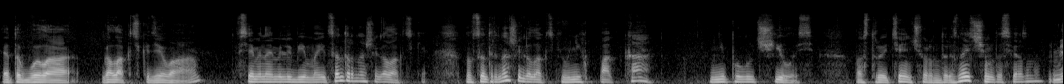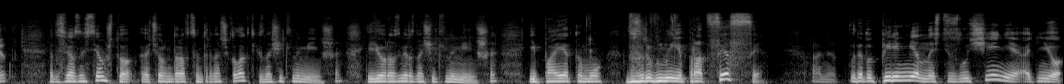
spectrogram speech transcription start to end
Это была галактика Дева, всеми нами любимая, и центр нашей галактики. Но в центре нашей галактики у них пока не получилось построить тень черной дыры. Знаете, с чем это связано? Нет? Это связано с тем, что э, черная дыра в центре нашей галактики значительно меньше, ее размер значительно меньше, и поэтому взрывные процессы Понятно. вот эту переменность излучения от нее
